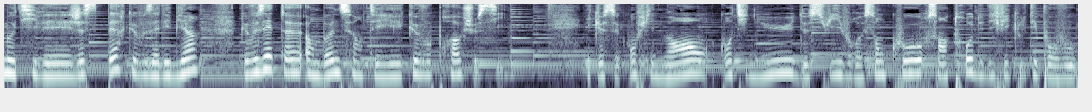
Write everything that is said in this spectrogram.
motivés, j'espère que vous allez bien, que vous êtes euh, en bonne santé, que vos proches aussi. Et que ce confinement continue de suivre son cours sans trop de difficultés pour vous.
